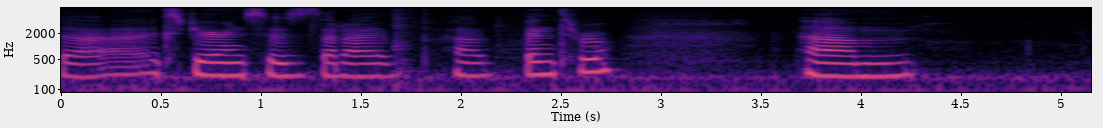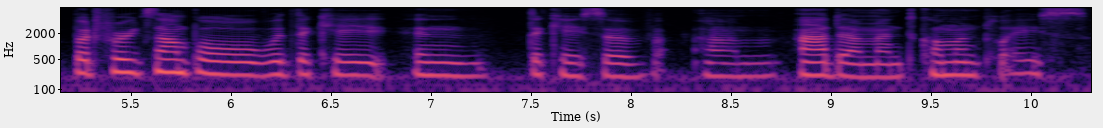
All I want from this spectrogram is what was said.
uh, experiences that I've, I've been through. Um, but for example, with the case in the case of um, Adam and Commonplace,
